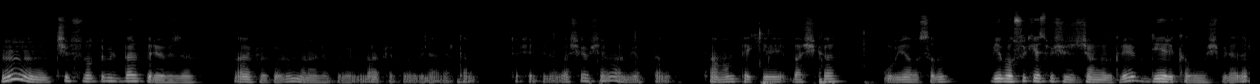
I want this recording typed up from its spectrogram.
Hmm, çift slotlu bir belt veriyor bize. Life recovery, mana recovery, life recovery birader. Tamam. Teşekkürler. Başka bir şey var mı? Yok tamam. Tamam peki başka? U'ya basalım. Bir boss'u kesmişiz Jungle Grave. Diğeri kalmış birader.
